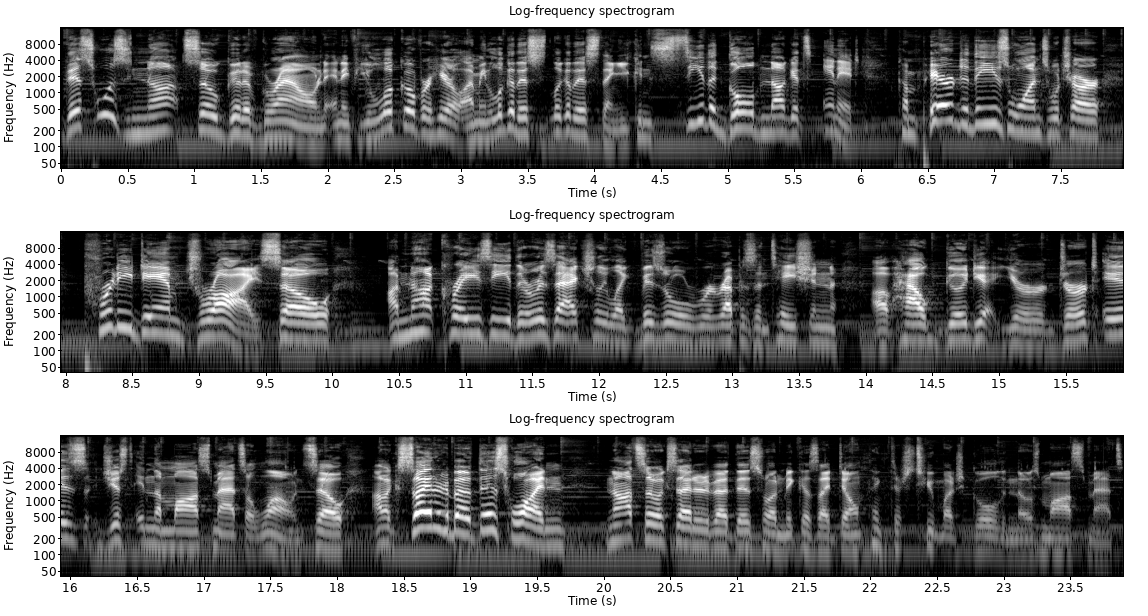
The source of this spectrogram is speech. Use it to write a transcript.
This was not so good of ground, and if you look over here, I mean, look at this, look at this thing. You can see the gold nuggets in it compared to these ones, which are pretty damn dry. So I'm not crazy. There is actually like visual representation of how good your dirt is just in the moss mats alone. So I'm excited about this one. Not so excited about this one because I don't think there's too much gold in those moss mats.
